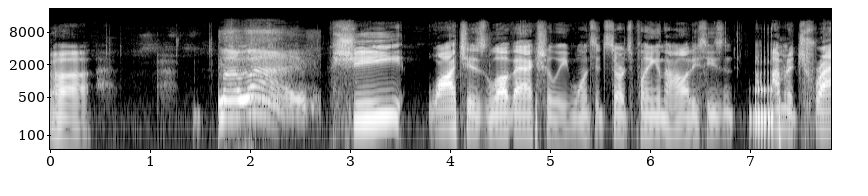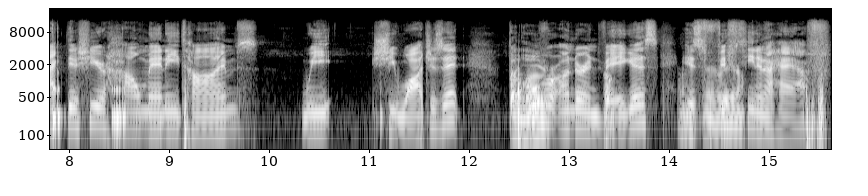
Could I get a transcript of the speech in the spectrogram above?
uh My wife. She watches Love Actually once it starts playing in the holiday season. I'm gonna track this year how many times we she watches it. The year. over under in Vegas is there we go. 15 and a half.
